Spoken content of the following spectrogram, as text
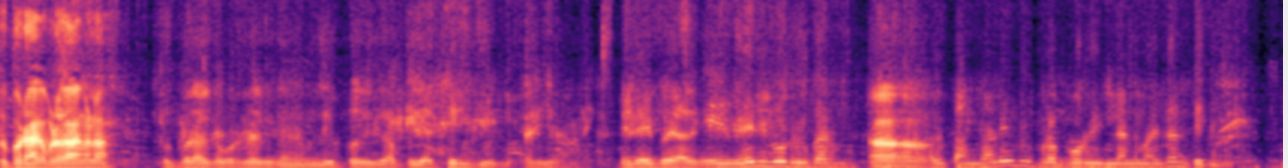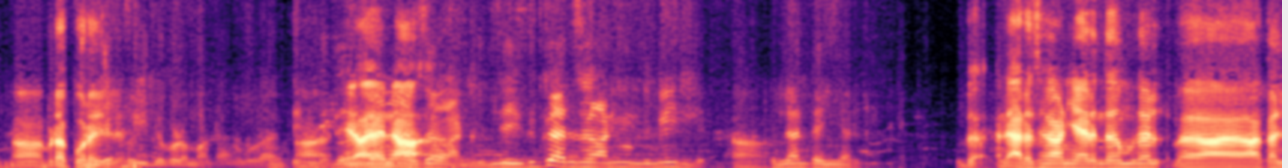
துப்புராக்க விடுவாங்களோ? துப்புராக்க விடுறதுக்கு இப்போதைக்கு அப்படியே திருப்பி இல்லை இப்போ அது வேலி போட்டு இருக்கு பாருங்க அது தங்காலே இது இப்போ பொருள் இல்லை அந்த மாதிரி தான் தெரியும் ஆ விட போகிற இல்லை. இல்லை போட மாட்டாங்க. இதுக்கு அரச காணி ஒன்றுமே இல்லை. எல்லாம் தனியாக இருக்கு. அந்த அரச காணியாக இருந்தது முதல் ஆக்கள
